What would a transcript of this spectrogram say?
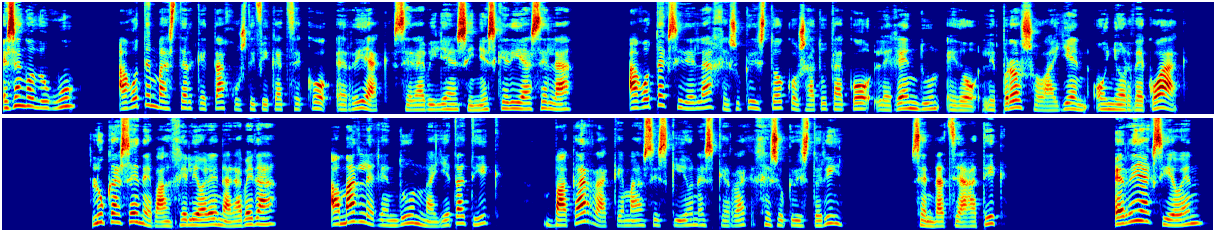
esango dugu, agoten bazterketa justifikatzeko herriak zerabilen sineskeria zela, agotak zirela Jesukristok osatutako legendun edo leproso haien oinordekoak, Lukasen evangelioaren arabera, amar legendun nahietatik, bakarrak eman zizkion eskerrak Jesukristori, sendatzeagatik. Herriak zioen,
